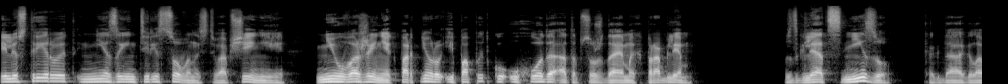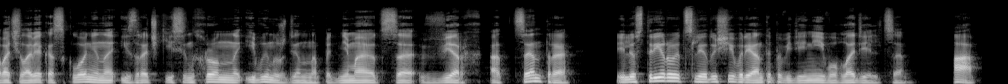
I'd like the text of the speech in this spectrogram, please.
иллюстрирует незаинтересованность в общении, неуважение к партнеру и попытку ухода от обсуждаемых проблем. Взгляд снизу, когда голова человека склонена и зрачки синхронно и вынужденно поднимаются вверх от центра, иллюстрирует следующие варианты поведения его владельца. А.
